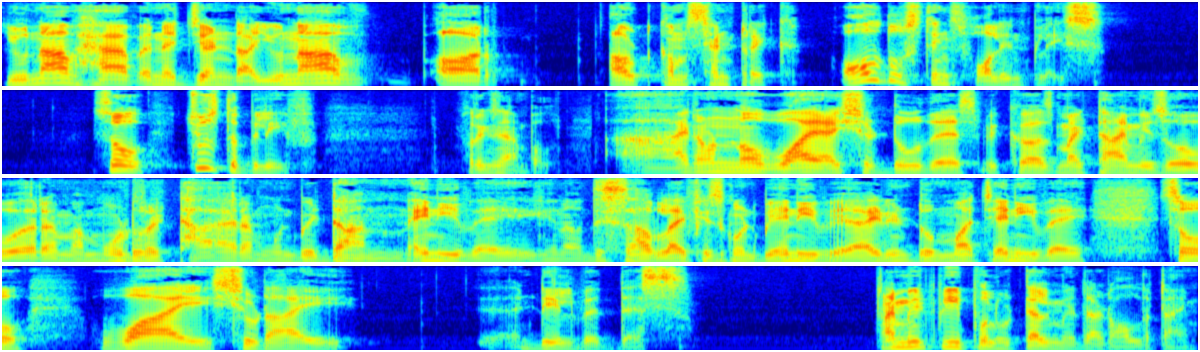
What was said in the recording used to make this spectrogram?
You now have an agenda. You now are outcome centric. All those things fall in place. So choose the belief. For example, I don't know why I should do this because my time is over. I'm, I'm going to retire. I'm going to be done anyway. You know, this is how life is going to be anyway. I didn't do much anyway. So why should I uh, deal with this? I meet people who tell me that all the time.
